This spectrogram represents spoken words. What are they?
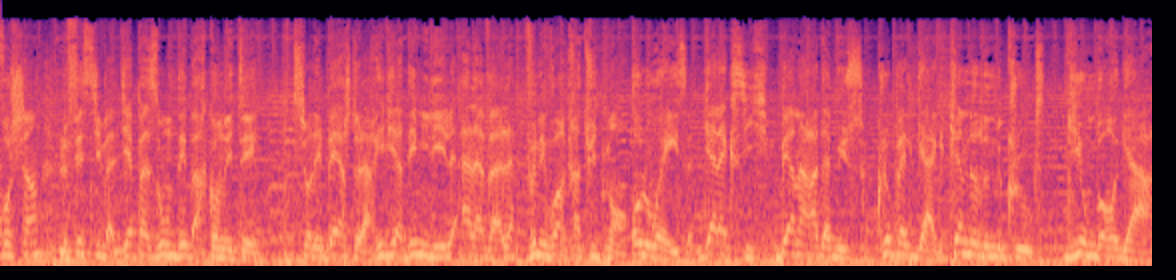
12 juillet prochain, le festival Diapason débarque en été. Sur les berges de la rivière d'Émilille à Laval, venez voir gratuitement Always, Galaxy, Bernard Adamus, Clopelgag, Candle and the Crooks, Guillaume Beauregard,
